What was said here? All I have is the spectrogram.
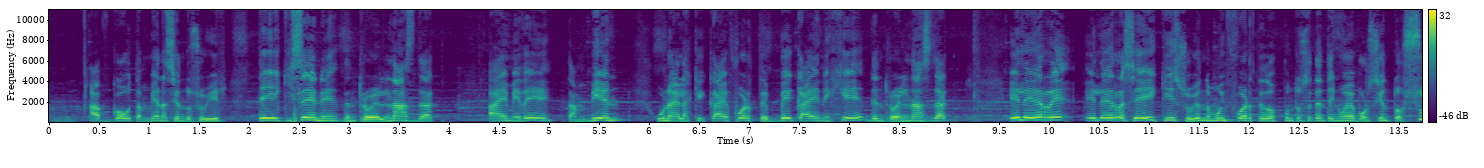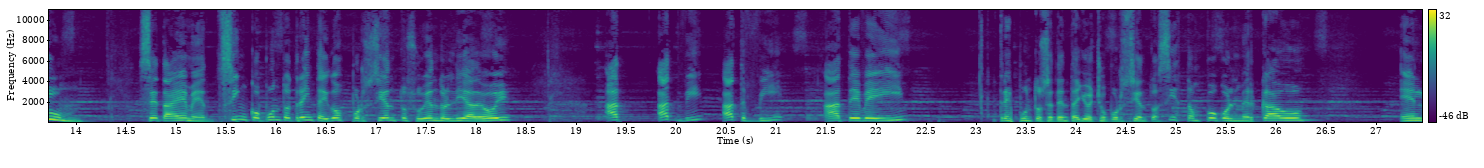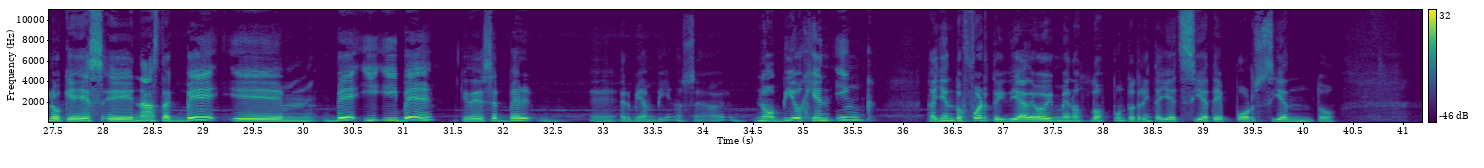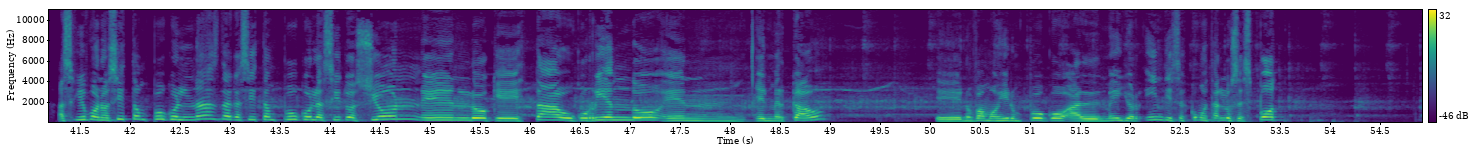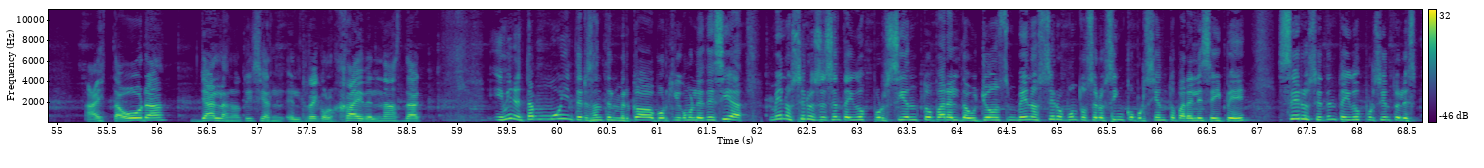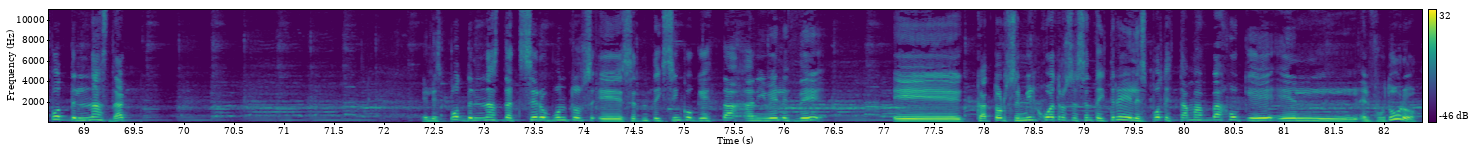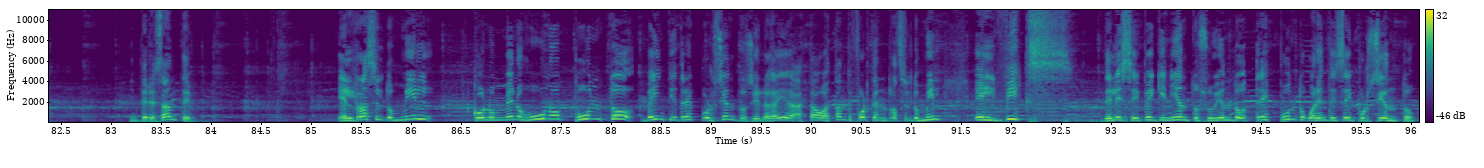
también haciendo subir, TXN dentro del Nasdaq, AMD también, una de las que cae fuerte, BKNG dentro del Nasdaq. LR, LRCX subiendo muy fuerte, 2.79%. Zoom, ZM, 5.32% subiendo el día de hoy. ATVI, ATVI, ATVI 3.78%. Así está un poco el mercado en lo que es eh, Nasdaq B, eh, BIIB, que debe ser eh, Airbnb, no sé, a ver. No, Biogen Inc. cayendo fuerte hoy día de hoy, menos 2.37%. Así que bueno, así está un poco el Nasdaq, así está un poco la situación en lo que está ocurriendo en el mercado. Eh, nos vamos a ir un poco al Major Índices, cómo están los spots. A esta hora, ya las noticias, el récord high del Nasdaq. Y miren, está muy interesante el mercado porque, como les decía, menos 0,62% para el Dow Jones, menos 0,05% para el SIP, 0,72% el spot del Nasdaq. El spot del Nasdaq 0.75 que está a niveles de 14.463. Eh, el spot está más bajo que el, futuro. Interesante. El Russell 2000 con un menos 1.23%. Si la caída ha estado bastante fuerte en el Russell 2000. El VIX del S&P 500 subiendo 3.46%.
